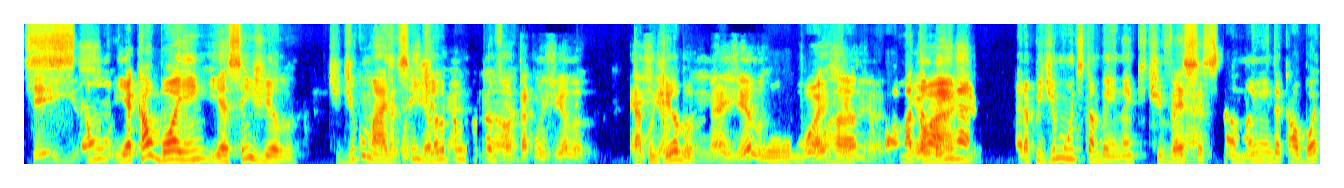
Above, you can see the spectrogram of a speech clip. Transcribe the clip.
Que isso. É um, e é cowboy, hein? E é sem gelo. Te digo não, mais, tá é sem gelo, gelo Não, tá com gelo. Tá é com gelo? gelo? Não é gelo? Pô, é gelo. Mas eu também, né, acho. né? Era pedir muito também, né? Que tivesse é. esse tamanho ainda cowboy.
